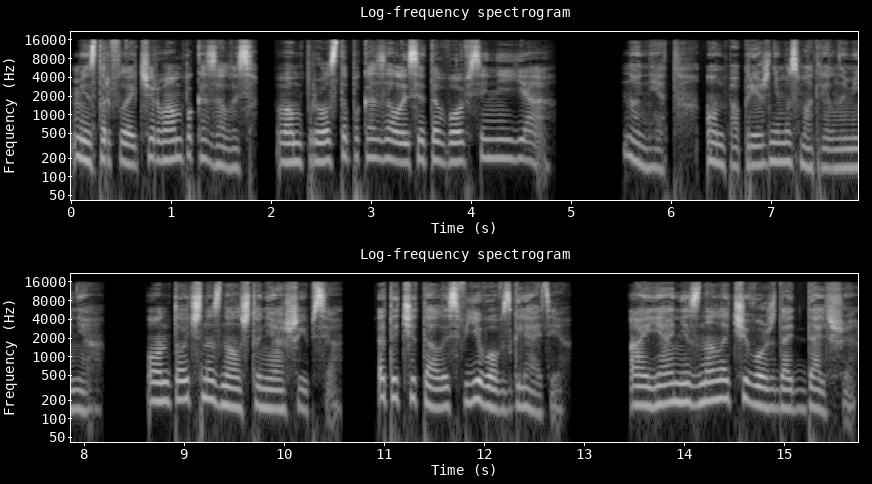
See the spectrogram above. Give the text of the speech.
«Мистер Флетчер, вам показалось. Вам просто показалось, это вовсе не я». Но нет, он по-прежнему смотрел на меня. Он точно знал, что не ошибся. Это читалось в его взгляде. А я не знала, чего ждать дальше.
